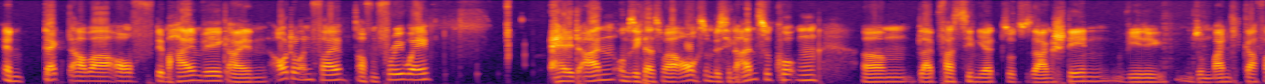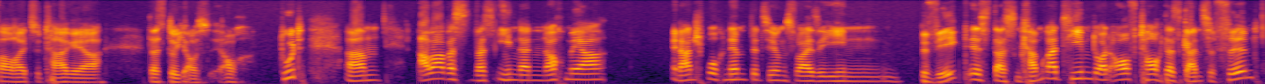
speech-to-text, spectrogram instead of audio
entdeckt aber auf dem Heimweg einen Autounfall auf dem Freeway, hält an, um sich das mal auch so ein bisschen anzugucken, ähm, bleibt fasziniert sozusagen stehen, wie so manch Gaffer heutzutage ja das durchaus auch tut. Ähm, aber was, was ihn dann noch mehr in Anspruch nimmt, beziehungsweise ihn bewegt, ist, dass ein Kamerateam dort auftaucht, das Ganze filmt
